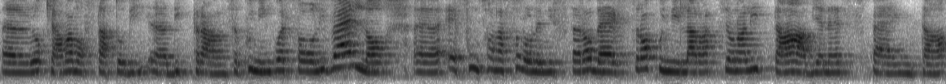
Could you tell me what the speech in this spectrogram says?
eh, lo chiamano stato di, eh, di, trance. Quindi in questo livello eh, funziona solo l'emisfero destro quindi la razionalità viene spenta.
